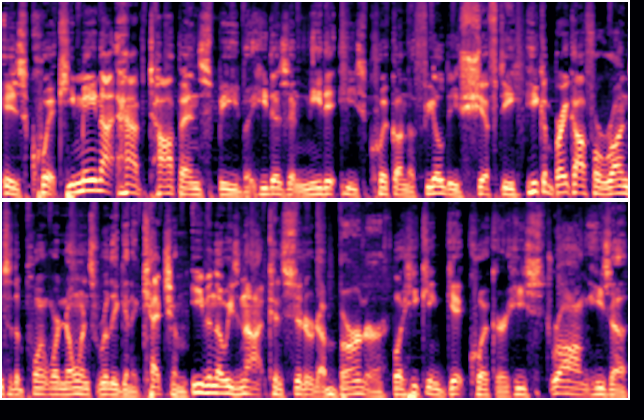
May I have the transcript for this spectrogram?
is quick. He may not have top end speed, but he doesn't need it. He's quick on the field. He's shifty. He can break off a run to the point where no one's really going to catch him, even though he's not considered a burner, but he can get quicker. He's strong. He's a,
